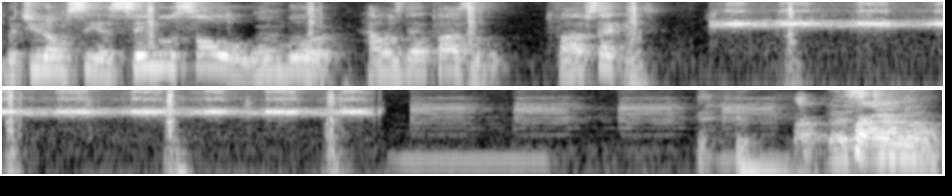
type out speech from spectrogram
but you don't see a single soul on board. How is that possible? Five seconds. That's time.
